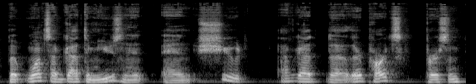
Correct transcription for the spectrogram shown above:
But once I've got them using it and shoot, I've got uh, their parts person.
